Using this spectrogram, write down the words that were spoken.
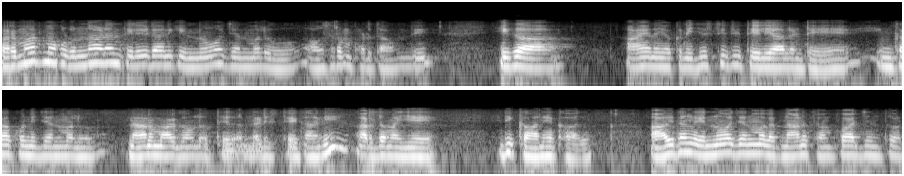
పరమాత్మ ఒకడు ఉన్నాడని తెలియడానికి ఎన్నో జన్మలు అవసరం పడుతూ ఉంది. ఇక ఆయన యొక్క నిజస్థితి తెలియాలంటే ఇంకా కొన్ని జన్మలు జ్ఞాన మార్గంలో నడిస్తే కానీ అర్థమయ్యే ఇది కానే కాదు. ఆ విధంగా ఎన్నో జన్మల జ్ఞాన సంపార్జనతో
